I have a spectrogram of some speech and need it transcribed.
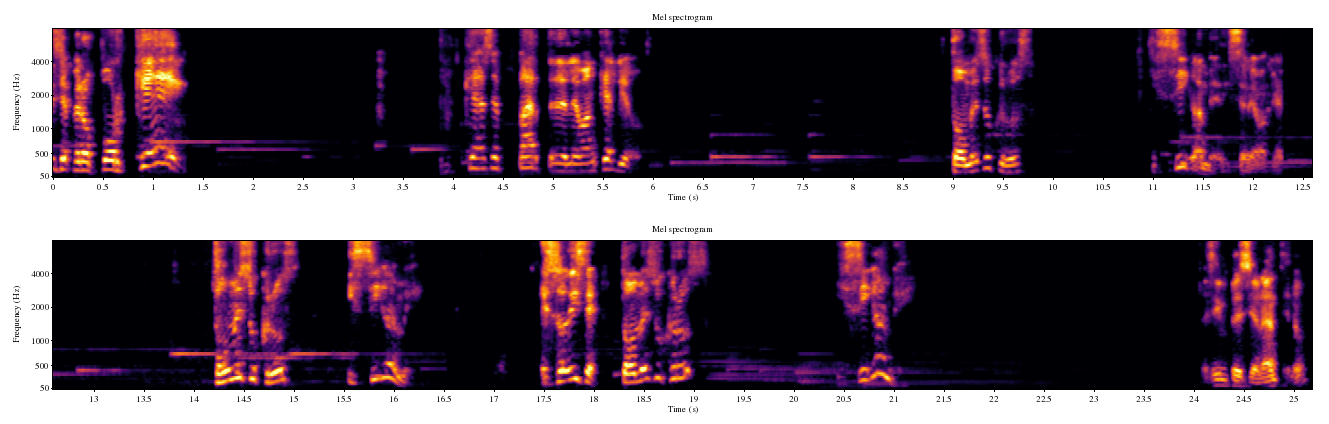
dice, pero ¿por qué? Porque hace parte del Evangelio. Tome su cruz y sígame, dice el Evangelio. Tome su cruz y sígame. Eso dice, tome su cruz y sígame. Es impresionante, ¿no?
